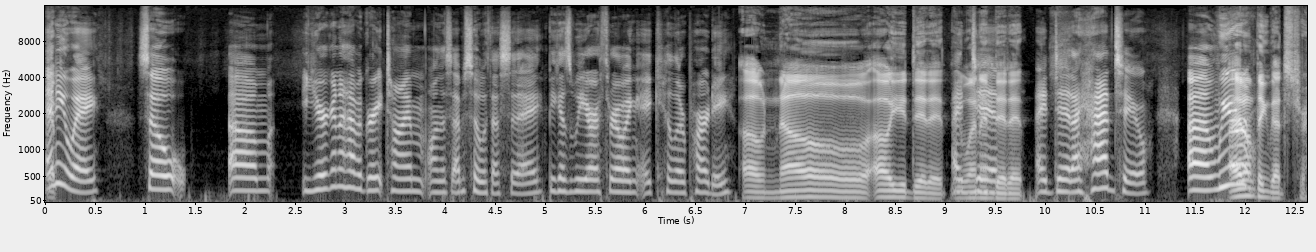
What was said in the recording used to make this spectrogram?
Anyway, so um you're going to have a great time on this episode with us today because we are throwing a killer party. Oh no. Oh, you did it. You I went did. and did it. I did. I had to. Um we are I don't think that's true.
